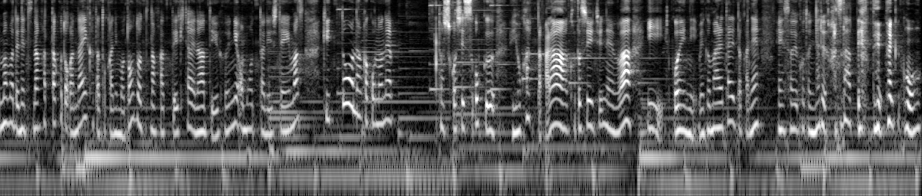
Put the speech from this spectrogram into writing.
今までねつながったことがない方とかにもどんどんつながっていきたいなっていうふうに思ったりしています。きっとなんかこのね年越しすごく良かったから今年1年はいいご縁に恵まれたりとかね、えー、そういうことになるはずだって言ってなんかこ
